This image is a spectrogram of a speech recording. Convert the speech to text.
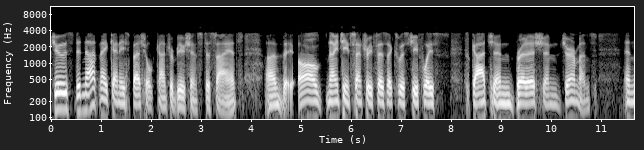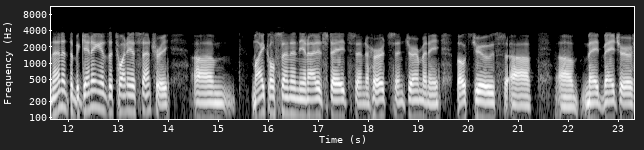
Jews did not make any special contributions to science. Uh, the, all 19th century physics was chiefly Scotch and British and Germans. And then at the beginning of the 20th century, um, Michelson in the United States and Hertz in Germany, both Jews, uh, uh, made major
